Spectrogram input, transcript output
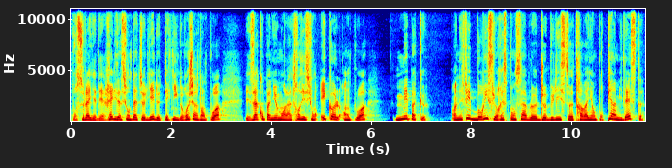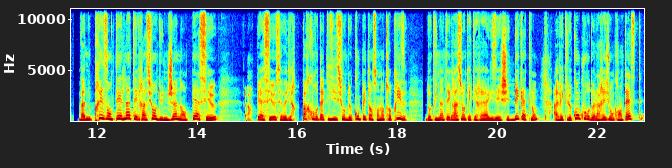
Pour cela, il y a des réalisations d'ateliers, de techniques de recherche d'emploi, des accompagnements à la transition école-emploi, mais pas que. En effet, Boris, le responsable jobuliste travaillant pour Pyramide Est, va nous présenter l'intégration d'une jeune en PACE. Alors PACE, ça veut dire parcours d'acquisition de compétences en entreprise, donc une intégration qui a été réalisée chez Decathlon avec le concours de la région Grand Est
